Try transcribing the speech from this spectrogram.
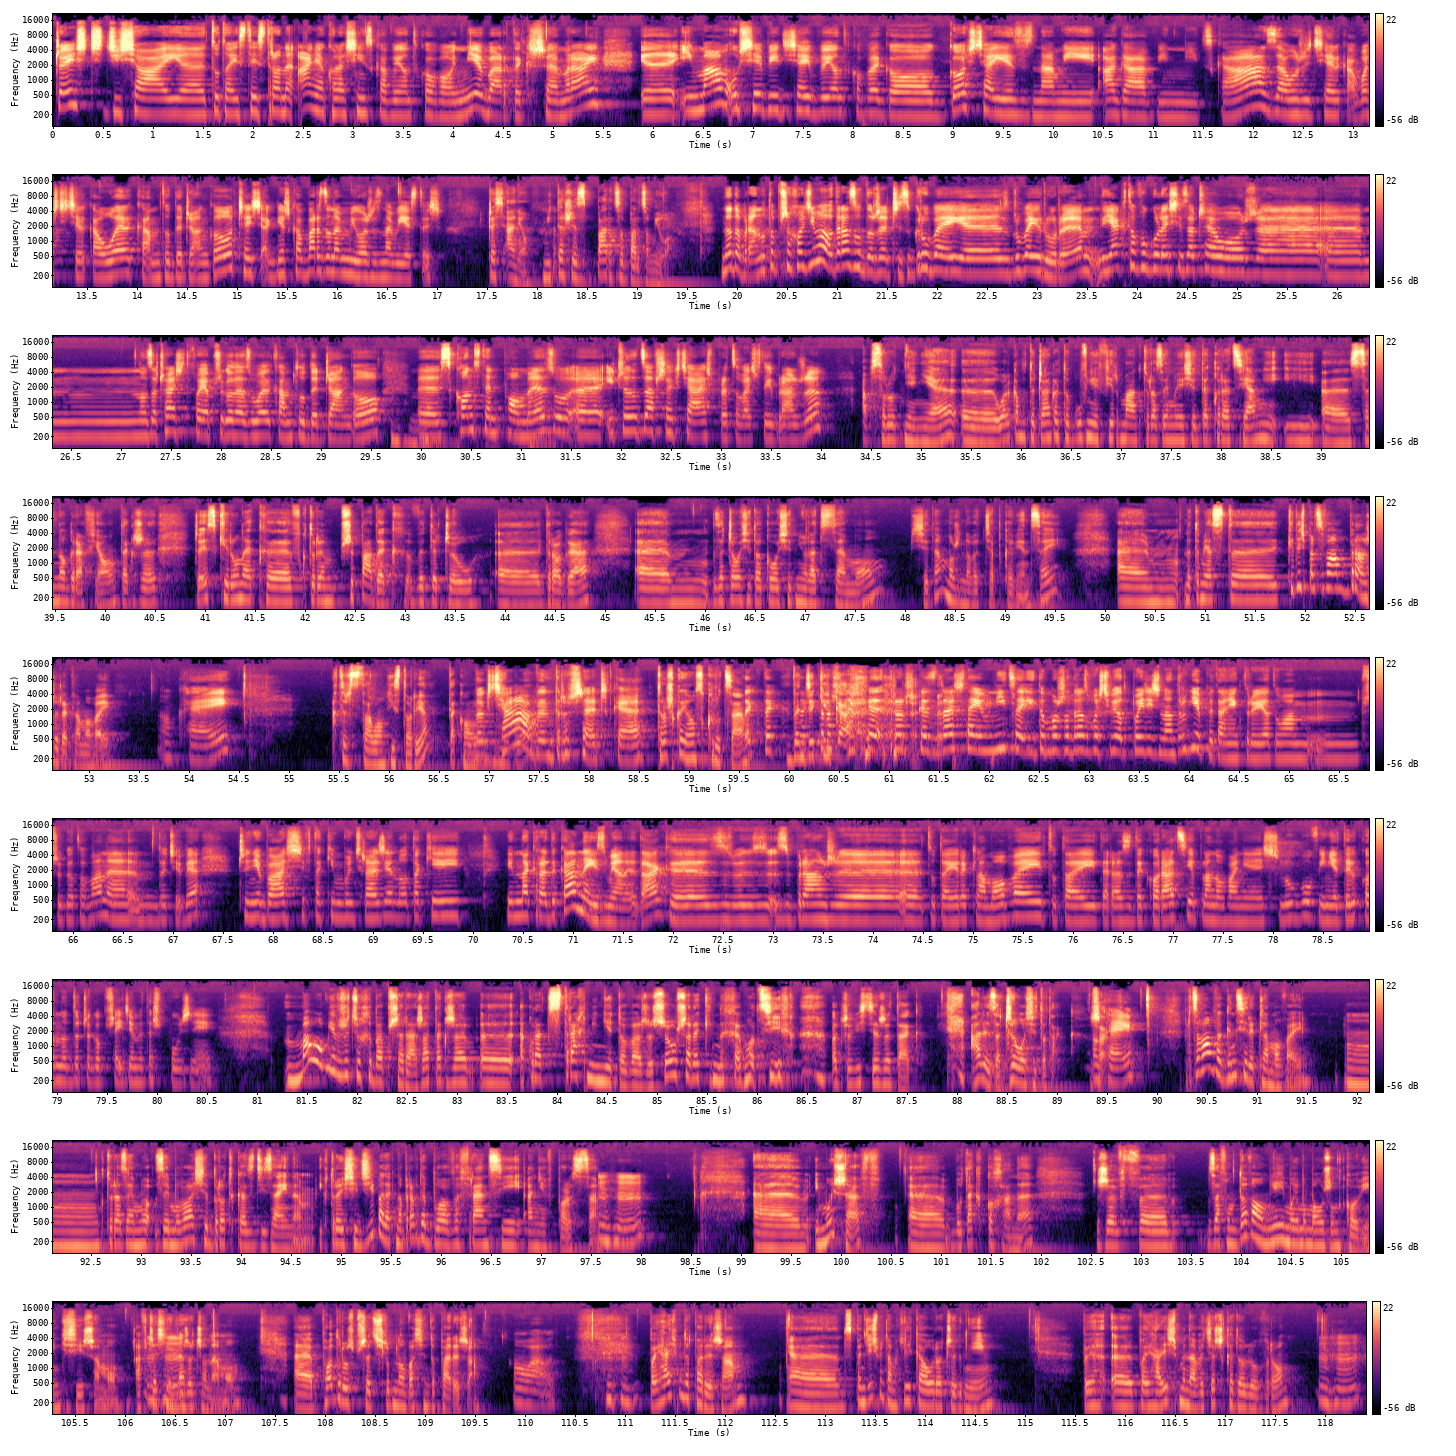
Cześć, dzisiaj e, tutaj z tej strony Ania Kolasińska wyjątkowo, nie Bartek Szemraj e, i mam u siebie dzisiaj wyjątkowego gościa, jest z nami Aga Winnicka, założycielka, właścicielka Welcome to the Jungle. Cześć Agnieszka, bardzo nam miło, że z nami jesteś. Cześć Aniu, mi też jest bardzo, bardzo miło. No dobra, no to przechodzimy od razu do rzeczy z grubej, e, z grubej rury. Jak to w ogóle się zaczęło, że no, zaczęła się Twoja przygoda z Welcome to the Jungle? E, Skąd ten pomysł e, i czy od zawsze chciałaś pracować w tej branży? Absolutnie nie. Y, Welcome to the Jungle to głównie firma, która zajmuje się dekoracjami i e, scenografią, także to jest kierunek, e, w którym przypadek wytyczył e, drogę. Zaczęło się to około 7 lat temu. 7, może nawet ciapkę więcej. Natomiast kiedyś pracowałam w branży reklamowej. Okej. Chcesz całą historię? Taką No chciałabym troszeczkę. Troszkę ją skrócę. Tak, tak, Będzie tak kilka. Troszeczkę, troszeczkę zdrać tajemnicę i to może od razu właściwie odpowiedzieć na drugie pytanie, które ja tu mam mm, przygotowane do Ciebie. Czy nie bałaś się w takim bądź razie no takiej jednak radykalnej zmiany, tak? Z, z, z branży e, tutaj reklamowej, tutaj teraz dekoracje, planowanie ślubów i nie tylko, no do czego przejdziemy też później. Mało mnie w życiu chyba przeraża, także y, akurat strach mi nie towarzyszył. Szereg innych emocji, oczywiście, że tak. Ale zaczęło się to tak, że Okej. pracowałam w agencji reklamowej, mm, która zajmowała się broadcast designem i której siedziba tak naprawdę była we Francji, a nie w Polsce. Mhm. Em, I mój szef e, był tak kochany, że w, zafundował mnie i mojemu małżonkowi dzisiejszemu, a wcześniej narzeczonemu, e, podróż przedślubną właśnie do Paryża. O wow. Pojechaliśmy do Paryża, e, spędziliśmy tam kilka uroczych dni. E, Pojechaliśmy na wycieczkę do Louvru Mhm.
